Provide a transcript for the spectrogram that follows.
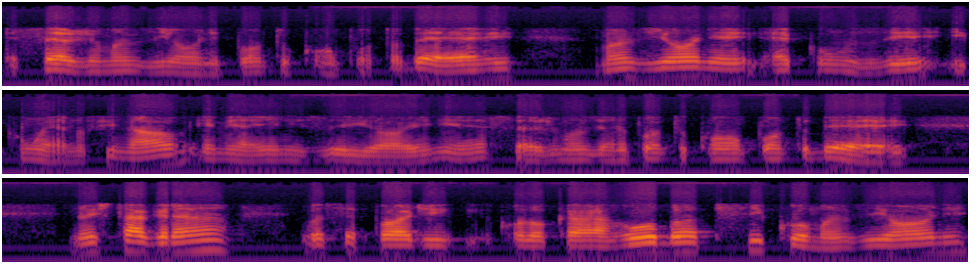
é sergiomanzione.com.br. Manzione é com Z e com E no final, M-A-N-Z-I-O-N-E, sergiomanzione.com.br. No Instagram, você pode colocar arroba psicomanzione,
